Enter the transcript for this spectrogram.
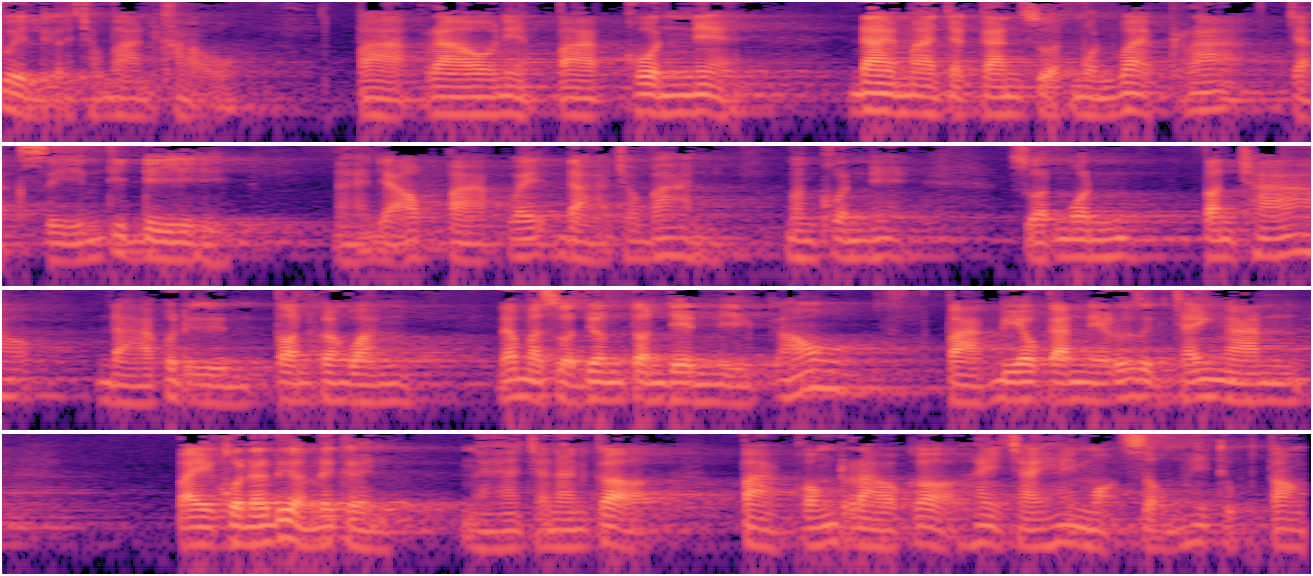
ช่วยเหลือชาวบ้านเขา ปากเราเนี่ยปากคนเนี่ยได้มาจากการสวดมนต์ไหว้พระจากศีลที่ดีนะอย่าเอาปากไว้ด่าชาวบ้าน บางคนเนี่ยสวดมนต์ตอนเช้า ด่าคนอื่น ตอนกลางวัน แล้วมาสวดยนต์ตอนเย็นอีกเอา้าปากเดียวกันเนี่ยรู้สึกใช้งานไปคนละเรื่องเหลือเกินนะฉะนั้นก็ปากของเราก็ให้ใช้ให้เหมาะสมให้ถูกต้อง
